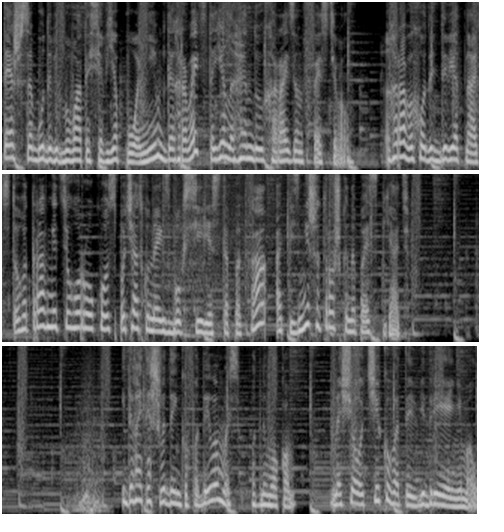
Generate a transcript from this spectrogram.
теж все буде відбуватися в Японії, де гравець стає легендою Horizon Festival. Гра виходить 19 травня цього року, спочатку на Xbox Series та ПК, а пізніше трошки на PS5. І давайте швиденько подивимось одним оком, на що очікувати від Reanimal,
